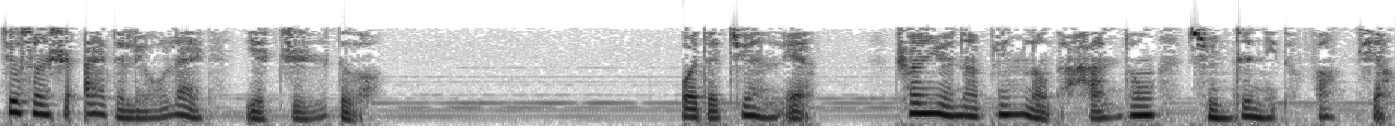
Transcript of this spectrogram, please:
就算是爱的流泪，也值得。我的眷恋，穿越那冰冷的寒冬，寻着你的方向，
